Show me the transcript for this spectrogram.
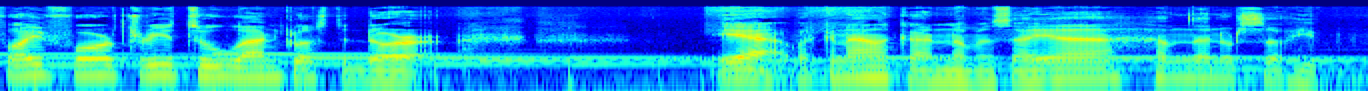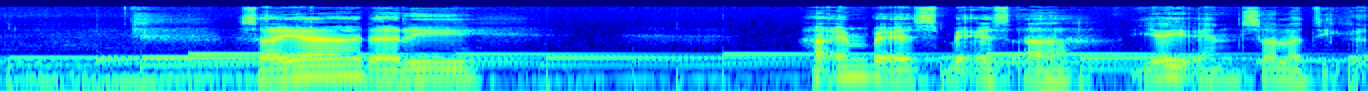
five, four, three, two, one, close the door. Ya, perkenalkan nama saya Hamdan Nur Sohib. Saya dari HMPS BSA YIN Salatiga.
